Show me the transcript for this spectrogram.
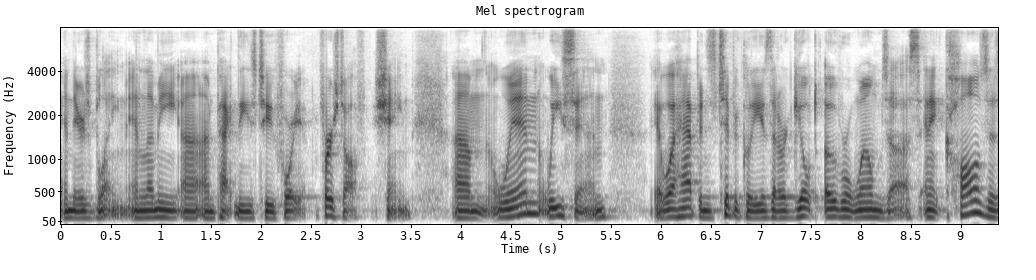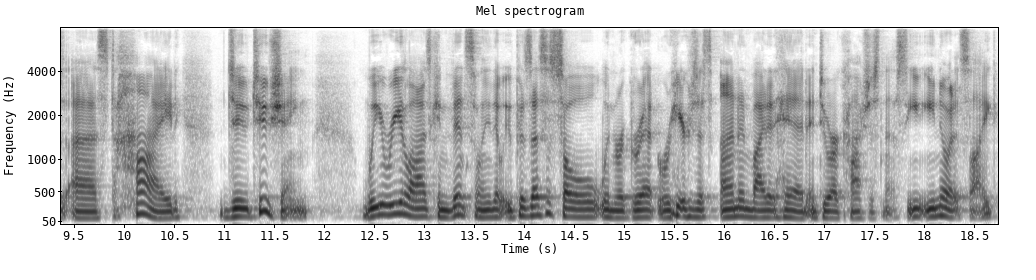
and there's blame. And let me uh, unpack these two for you. First off, shame. Um, when we sin, what happens typically is that our guilt overwhelms us and it causes us to hide due to shame. We realize convincingly that we possess a soul when regret rears its uninvited head into our consciousness. You, you know what it's like.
